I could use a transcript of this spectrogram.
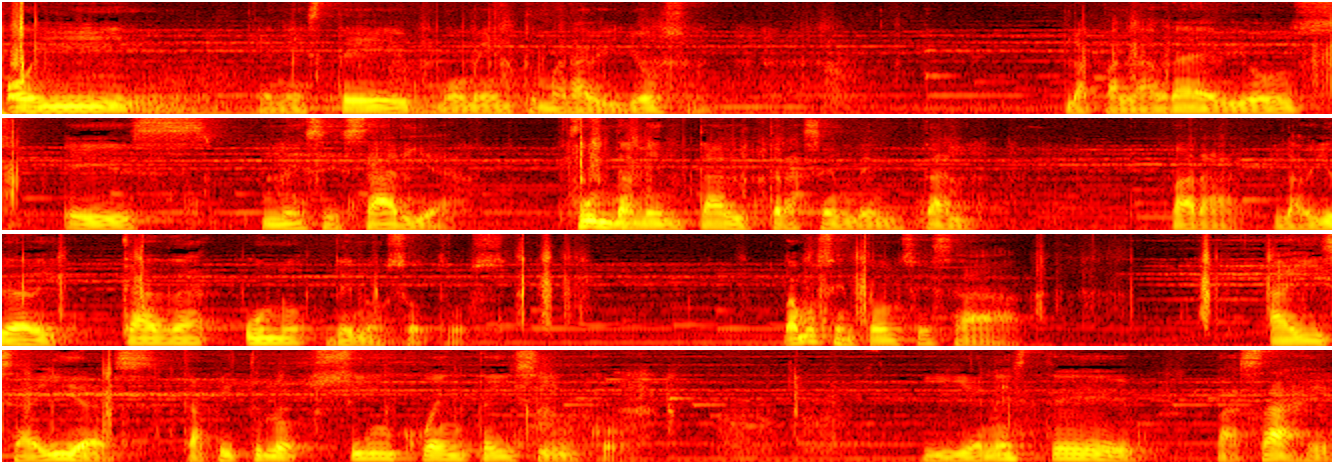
Hoy, en este momento maravilloso, la palabra de Dios es necesaria, fundamental, trascendental para la vida de cada uno de nosotros. Vamos entonces a, a Isaías capítulo 55. Y en este pasaje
